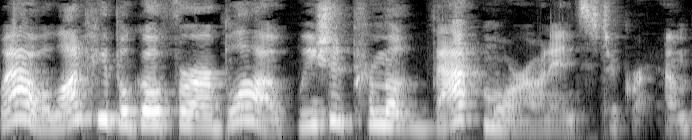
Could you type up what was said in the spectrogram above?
wow, a lot of people go for our blog. We should promote that more on Instagram.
